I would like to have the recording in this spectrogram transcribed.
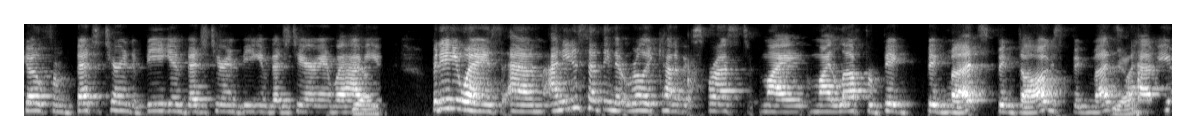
go from vegetarian to vegan, vegetarian, vegan, vegetarian, what have Yeah. you. But anyways, um, I needed something that really kind of expressed my my love for big big mutts, big dogs, big mutts, Yeah. what have you.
